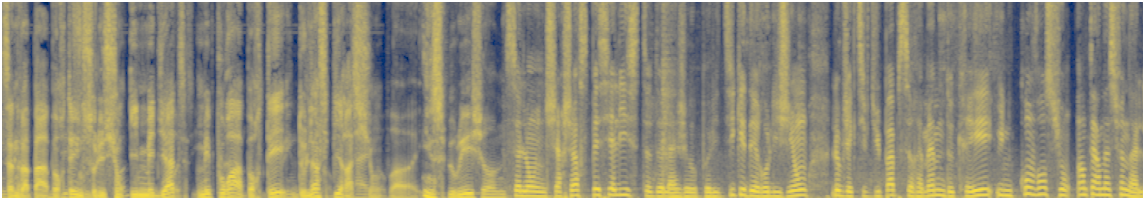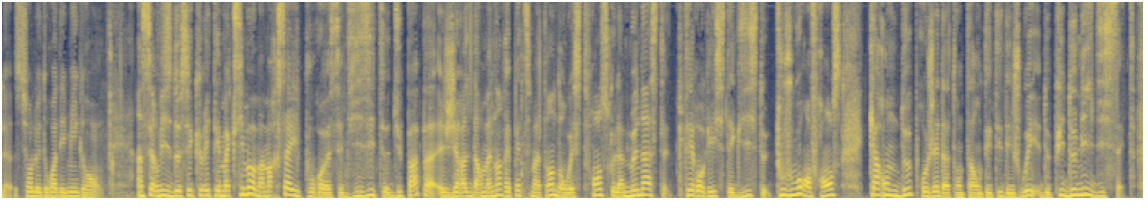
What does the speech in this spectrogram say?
Ça ne va pas apporter une solution immédiate, mais pourra apporter de l'inspiration. Selon une chercheure spécialiste de la géopolitique et des religions, l'objectif du pape serait même de créer une convention internationale sur le droit des migrants. Un service de sécurité maximum à Marseille pour euh, cette visite du pape. Gérald Darmanin répète ce matin dans Ouest France que la menace terroriste existe toujours en France. 42 projets d'attentats ont été déjoués depuis 2017.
